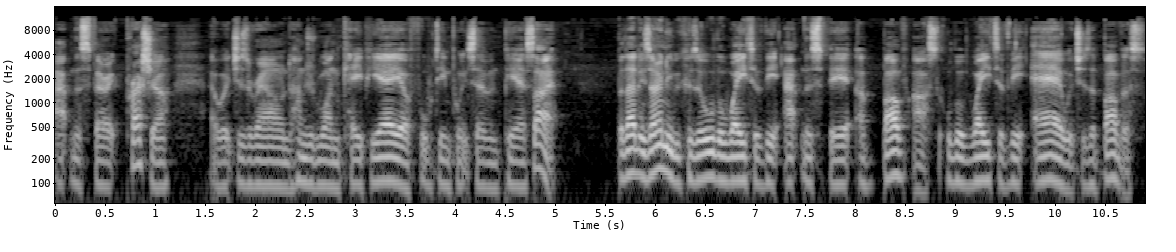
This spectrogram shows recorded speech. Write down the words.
atmospheric pressure, uh, which is around 101 kPa or 14.7 psi. But that is only because all the weight of the atmosphere above us, all the weight of the air which is above us.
